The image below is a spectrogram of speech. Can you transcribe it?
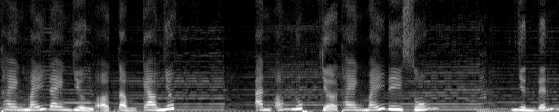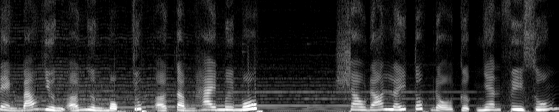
Thang máy đang dừng ở tầm cao nhất. Anh ấn nút chờ thang máy đi xuống. Nhìn đến đèn báo dừng ở ngừng một chút ở tầm 21 Sau đó lấy tốc độ cực nhanh phi xuống.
